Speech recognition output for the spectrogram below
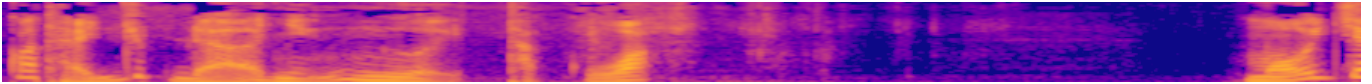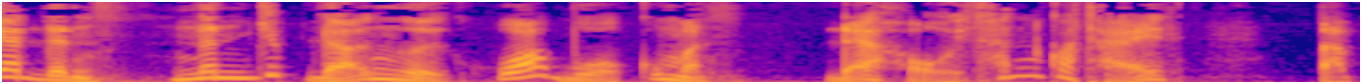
có thể giúp đỡ những người thật quá. Mỗi gia đình nên giúp đỡ người quá bùa của mình, để hội thánh có thể tập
